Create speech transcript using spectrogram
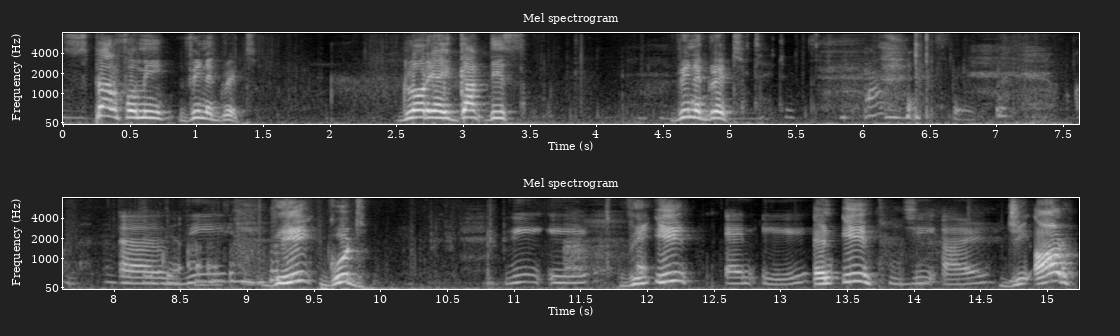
Spell for me vinaigrette. Gloria, you got this. Vinaigrette. Uh, V V, good. V E V E N E N E G R G R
